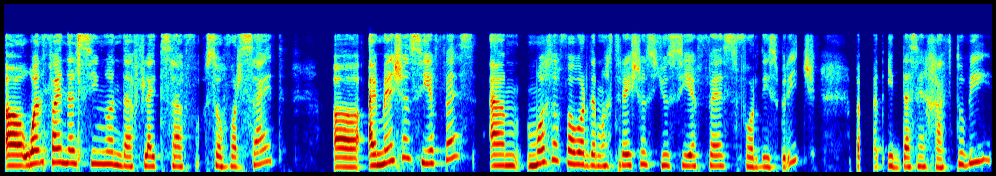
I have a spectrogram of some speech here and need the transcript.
Uh, one final thing on the flight software side. Uh, I mentioned CFS. Um, most of our demonstrations use CFS for this bridge, but it doesn't have to be.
